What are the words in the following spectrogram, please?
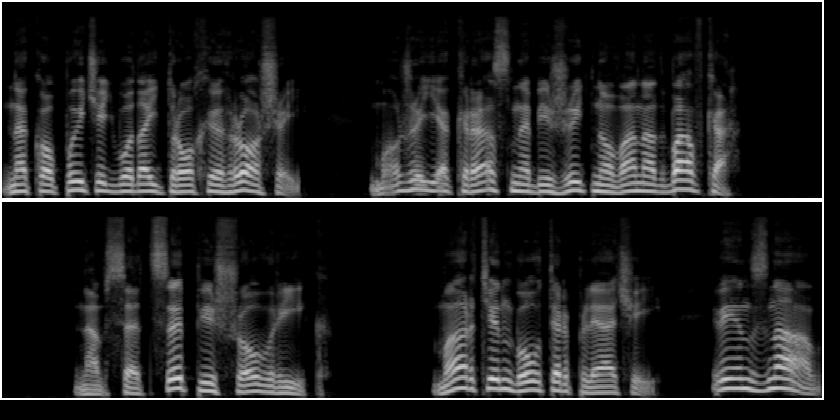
накопичить бодай трохи грошей. Може, якраз набіжить нова надбавка. На все це пішов рік. Мартін був терплячий. Він знав,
